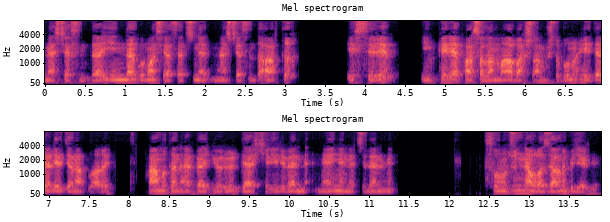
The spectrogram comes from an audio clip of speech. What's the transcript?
nəticəsində, yenidən qurma siyasəti nəticəsində artıq SSR imperiya parçalanmağa başlamışdı. Bunu Heydər Əliyev cənabları hamıdan əvvəl görür, dərk edir və nəyi ilə nəticələnir, sonucun nə olacağını bilirdi.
